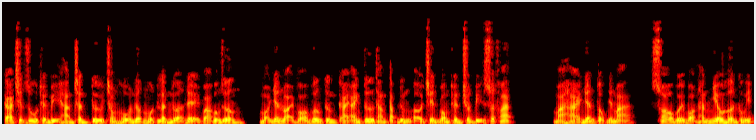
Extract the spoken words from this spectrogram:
cả chiếc du thuyền bị hàn trần từ trong hồ nước một lần nữa để vào bông dương, mọi nhân loại võ vương từng cái anh tư thẳng tắp đứng ở trên bong thuyền chuẩn bị xuất phát mà hải nhân tộc nhân mã, so với bọn hắn nhiều hơn không ít.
